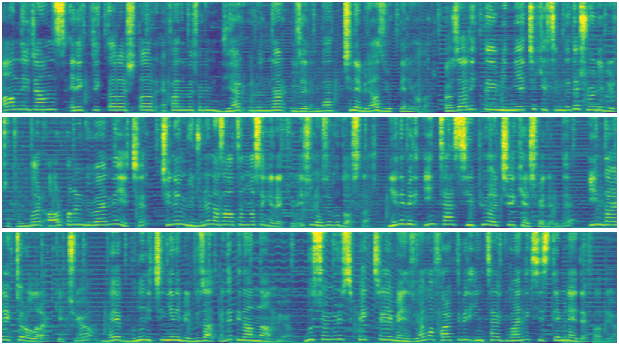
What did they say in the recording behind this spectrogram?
Anlayacağınız elektrikli araçlar, efendime söyleyeyim diğer ürünler üzerinden Çin'e biraz yükleniyorlar. Özellikle milliyetçi kesimde de şöyle bir tutum var. Avrupa'nın güvenliği için Çin'in gücünün azaltılması gerekiyor. İşin özü bu dostlar. Yeni bir Intel CPU açığı keşfedildi. Indirector olarak geçiyor ve bunun için yeni bir düzeltme de planlanmıyor. Bu sömürü Spectre'ye benziyor ama farklı bir Intel güvenlik sistemine hedef alıyor.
